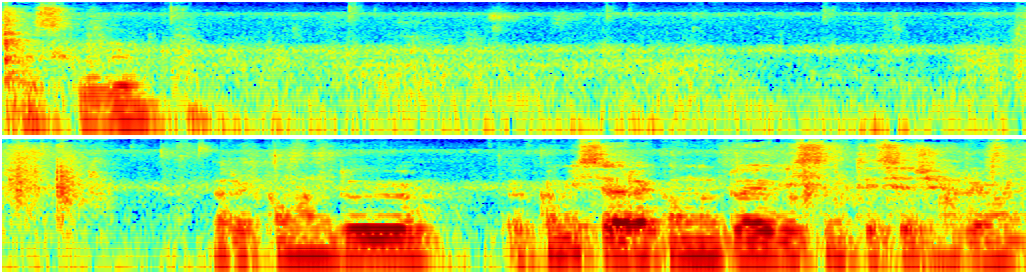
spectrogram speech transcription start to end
Зараз хвилинку. Рекомендую. Комісія рекомендує 8 тисяч гривень.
